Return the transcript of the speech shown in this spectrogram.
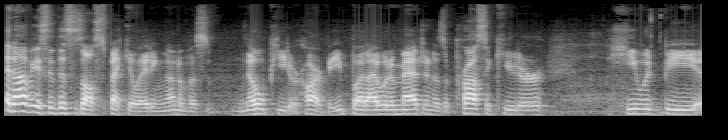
and obviously this is all speculating none of us know peter harvey but i would imagine as a prosecutor he would be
